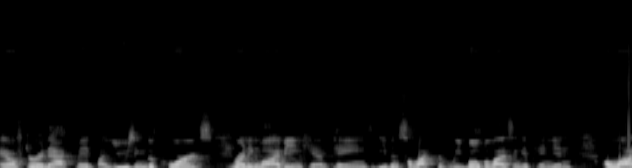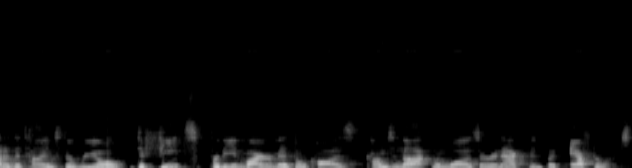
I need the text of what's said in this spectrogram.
after enactment by using the courts, running lobbying campaigns, even selectively mobilizing opinion. A lot of the times the real defeats for the environmental cause comes not when laws are enacted, but afterwards.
